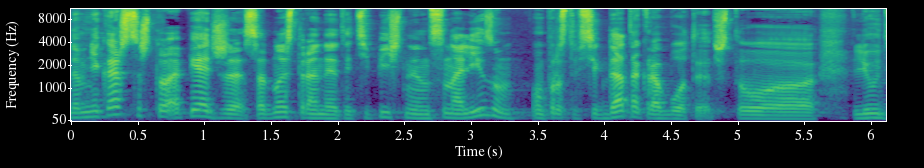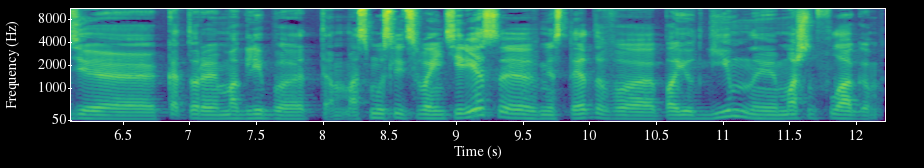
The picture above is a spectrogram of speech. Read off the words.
но мне кажется, что, опять же, с одной стороны, это типичный национализм, он просто всегда так работает, что люди, которые могли бы там осмыслить свои интересы, вместо этого поют гимны, машут флагом.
